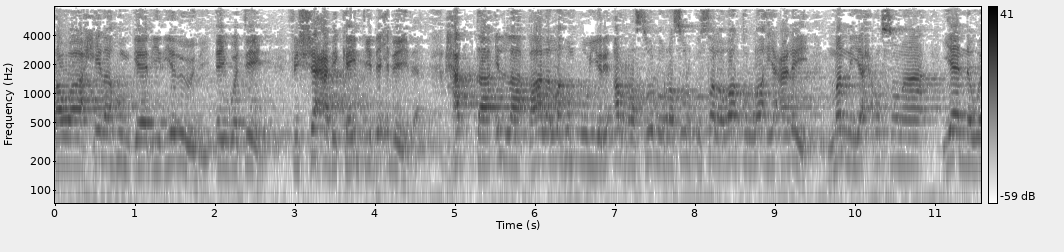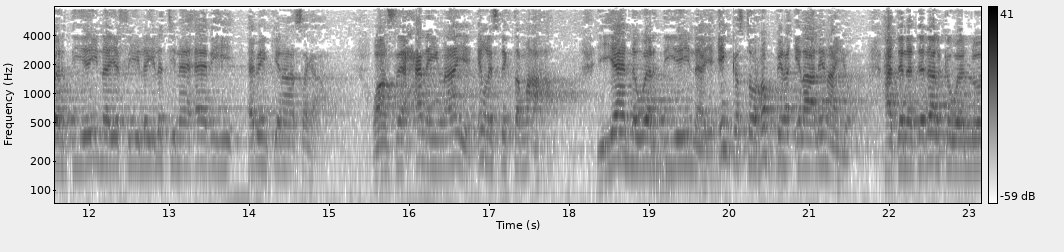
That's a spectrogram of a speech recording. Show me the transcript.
rawaaxilahum gaadiidyadoodii ay wateen fi shacabi kayntii dhexdeeda xataa ilaa qaala lahum uu yidhi alrasuulu rasuulku salawaatu ullaahi calayh man yaxrusunaa yaana waardiyeynaya fii laylatinaa haadihi habeenkiina asaga ah. Waan seexanaynaaye in laysdhigta ma aha. Yaana waardiyeynaya inkastoo rabbina ilaalinayo haddana dadaalka waa loo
